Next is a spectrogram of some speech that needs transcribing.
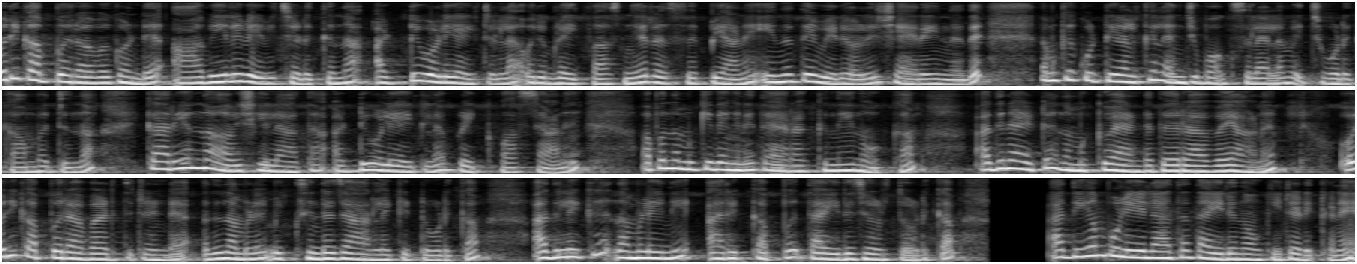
ഒരു കപ്പ് റവ കൊണ്ട് ആവിയിൽ വേവിച്ചെടുക്കുന്ന അടിപൊളിയായിട്ടുള്ള ഒരു ബ്രേക്ക്ഫാസ്റ്റിന്റെ റെസിപ്പിയാണ് ഇന്നത്തെ വീഡിയോയിൽ ഷെയർ ചെയ്യുന്നത്. നമുക്ക് കുട്ടികൾക്ക് ലഞ്ച് ബോക്സിലെല്ലാം വെച്ച് കൊടുക്കാൻ പറ്റുന്ന കറിയൊന്നും ആവശ്യമില്ലാത്ത അടിപൊളിയായിട്ടുള്ള ബ്രേക്ക്ഫാസ്റ്റ് ആണ് അപ്പോൾ നമുക്കിതെങ്ങനെ തയ്യാറാക്കുന്നേ നോക്കാം. അതിനായിട്ട് നമുക്ക് വേണ്ടത് റവയാണ്. ഒരു കപ്പ് റവ എടുത്തിട്ടുണ്ട്. അത് നമ്മൾ മിക്സിന്റെ ജാറിലേക്ക് ഇട്ട് കൊടുക്കാം. അതിലേക്ക് നമ്മളിനി അര കപ്പ് തൈര് ചേർത്ത് കൊടുക്കാം. അധികം പുളിയില്ലാത്ത തൈര് നോക്കിയിട്ട് എടുക്കണേ.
